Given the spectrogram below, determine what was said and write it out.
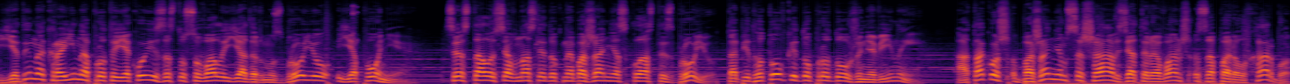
Єдина країна, проти якої застосували ядерну зброю Японія. Це сталося внаслідок небажання скласти зброю та підготовки до продовження війни, а також бажанням США взяти реванш за Перл-Харбор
